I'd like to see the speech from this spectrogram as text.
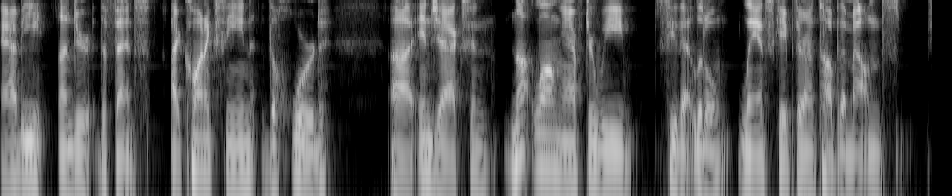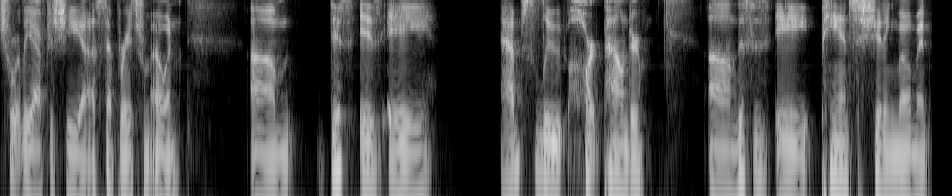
Abby under the fence. Iconic scene, the horde uh, in Jackson. Not long after we see that little landscape there on top of the mountains, shortly after she uh, separates from Owen. Um, this is a absolute heart pounder. Um, this is a pants shitting moment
